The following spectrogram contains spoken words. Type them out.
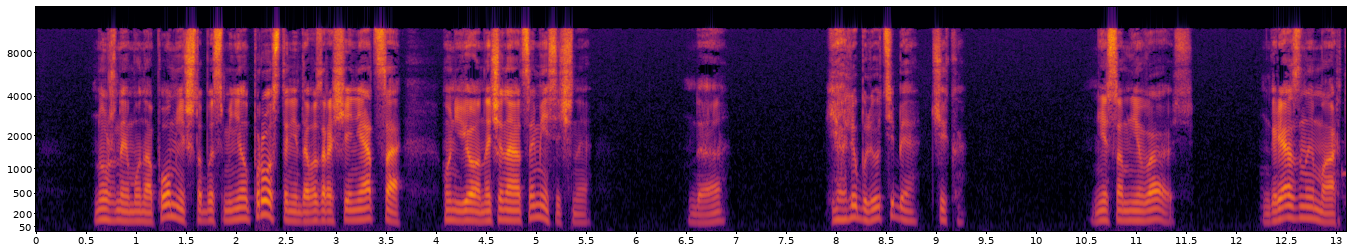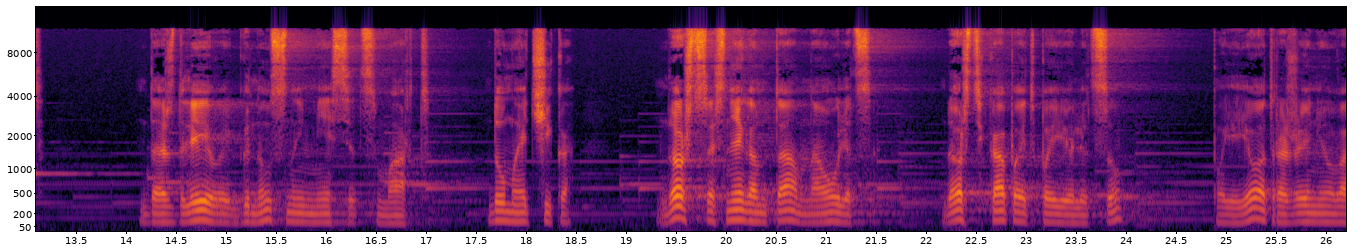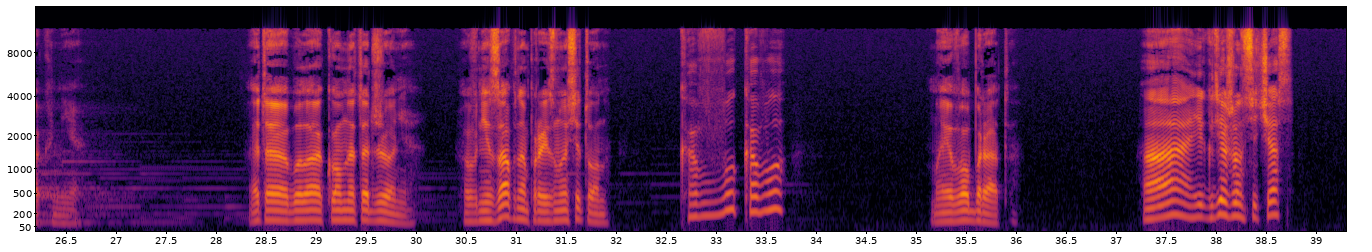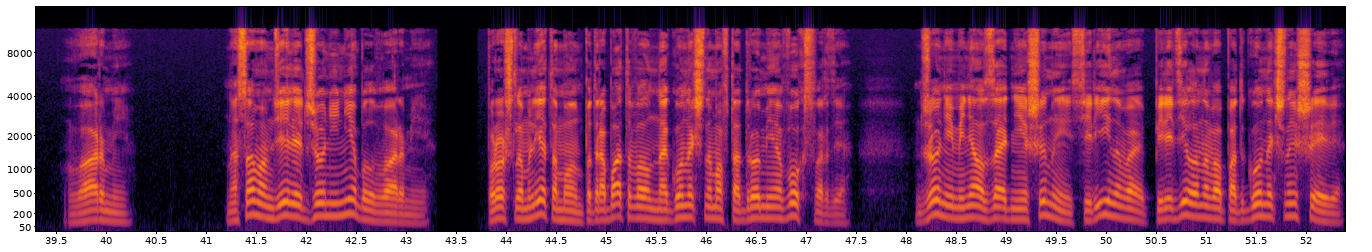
Нужно ему напомнить, чтобы сменил просто не до возвращения отца. У нее начинаются месячные. Да. Я люблю тебя, Чика. Не сомневаюсь. Грязный март. Дождливый, гнусный месяц март, думает Чика. Дождь со снегом там, на улице. Дождь капает по ее лицу, по ее отражению в окне. Это была комната Джонни. Внезапно произносит он. «Кого, кого?» «Моего брата». «А, и где же он сейчас?» «В армии». На самом деле Джонни не был в армии. Прошлым летом он подрабатывал на гоночном автодроме в Оксфорде. Джонни менял задние шины серийного, переделанного под гоночный Шеви,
